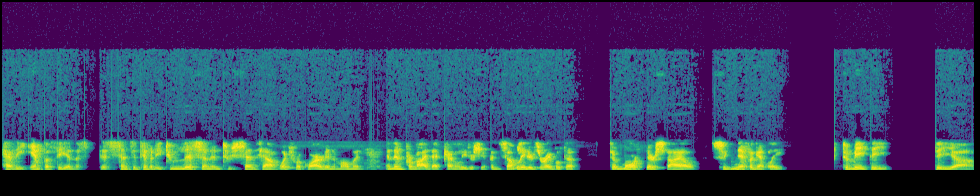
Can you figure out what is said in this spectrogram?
have the empathy and the, the, sensitivity to listen and to sense out what's required in a moment and then provide that kind of leadership. And some leaders are able to, to morph their style significantly to meet the, the, uh,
